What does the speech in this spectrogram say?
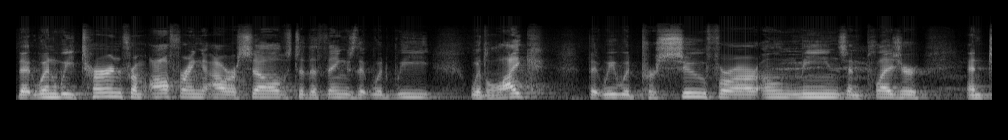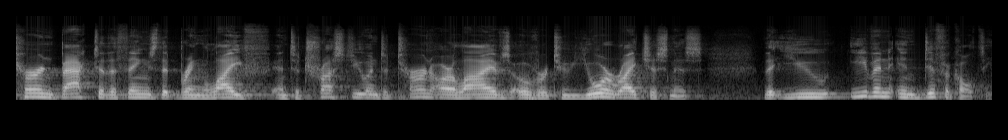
that when we turn from offering ourselves to the things that would we would like that we would pursue for our own means and pleasure and turn back to the things that bring life and to trust you and to turn our lives over to your righteousness that you even in difficulty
